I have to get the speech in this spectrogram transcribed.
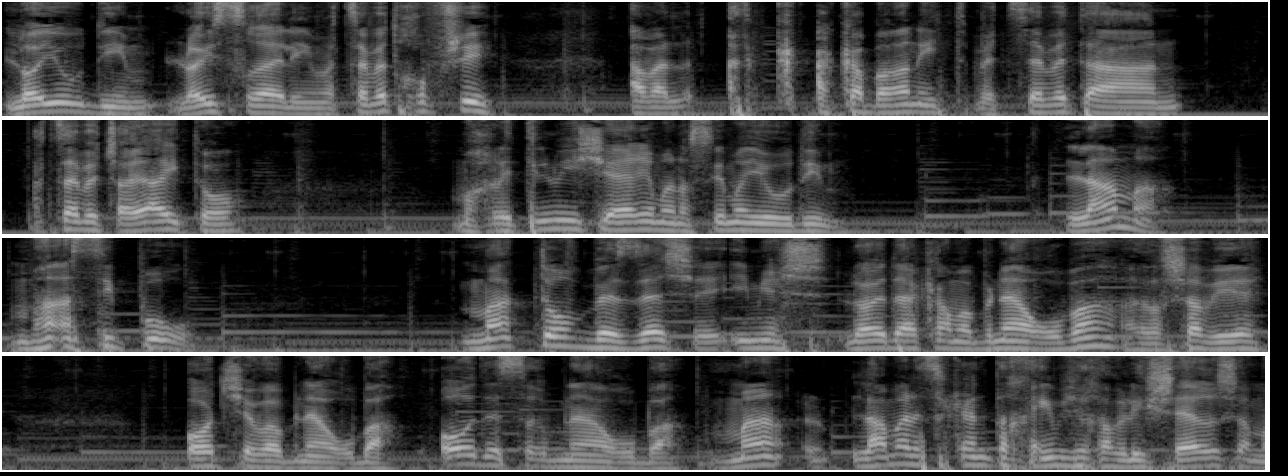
לא יהודים, לא ישראלים, הצוות חופשי. אבל הקברנית וצוות ה... הצוות שהיה איתו מחליטים להישאר עם הנושאים היהודים. למה? מה הסיפור? מה טוב בזה שאם יש לא יודע כמה בני ערובה, אז עכשיו יהיה עוד שבע בני ערובה, עוד עשר בני ערובה. מה, למה לסכן את החיים שלך ולהישאר שם?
